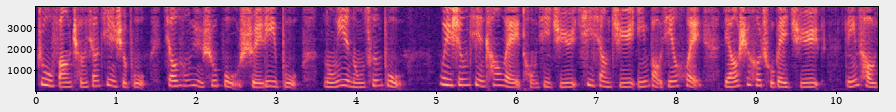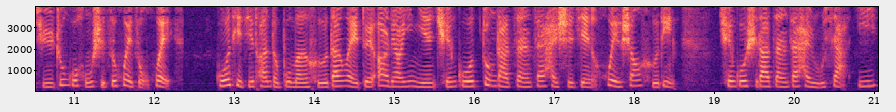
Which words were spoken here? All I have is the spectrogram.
住房城乡建设部、交通运输部、水利部、农业农村部。卫生健康委、统计局、气象局、银保监会、粮食和储备局、林草局、中国红十字会总会、国铁集团等部门和单位对二零二一年全国重大自然灾害事件会商核定。全国十大自然灾害如下：一、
